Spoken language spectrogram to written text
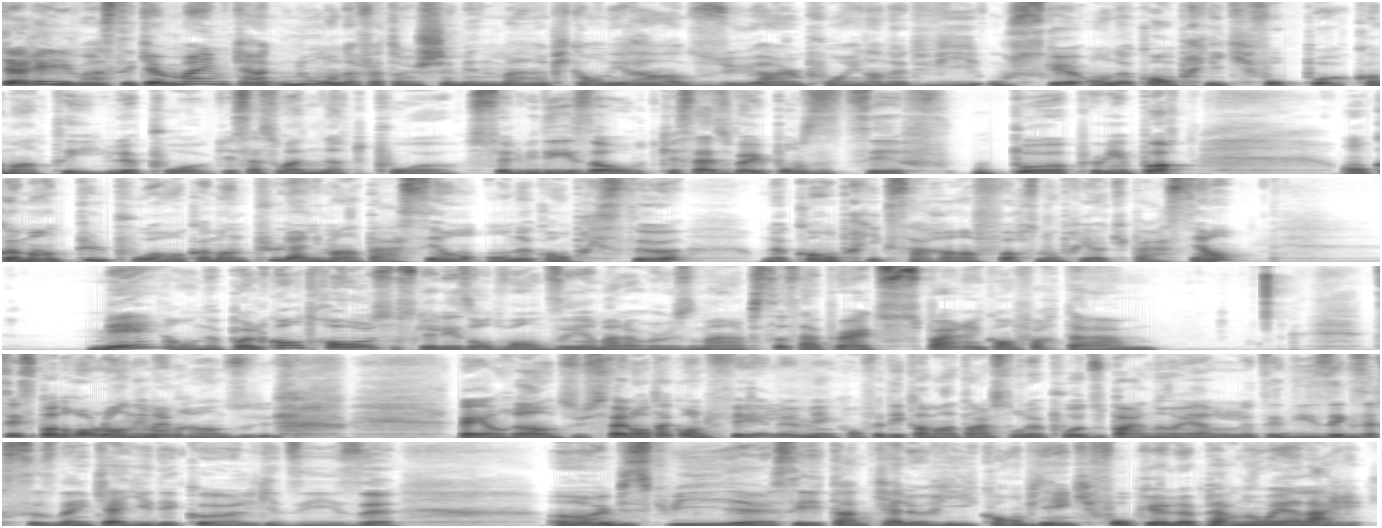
qui arrive, hein, c'est que même quand nous, on a fait un cheminement, puis qu'on est rendu à un point dans notre vie où ce que on a compris qu'il faut pas commenter le poids, que ça soit notre poids, celui des autres, que ça se veuille positif ou pas, peu importe, on commente plus le poids, on commande plus l'alimentation, on a compris ça, on a compris que ça renforce nos préoccupations, mais on n'a pas le contrôle sur ce que les autres vont dire, malheureusement, puis ça, ça peut être super inconfortable. Tu sais, c'est pas drôle, on est même rendu ben rendu. Ça fait longtemps qu'on le fait, là, mais qu'on fait des commentaires sur le poids du Père Noël, là, des exercices d'un cahier d'école qui disent euh, Ah, un biscuit, euh, c'est tant de calories, combien qu'il faut que le Père Noël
